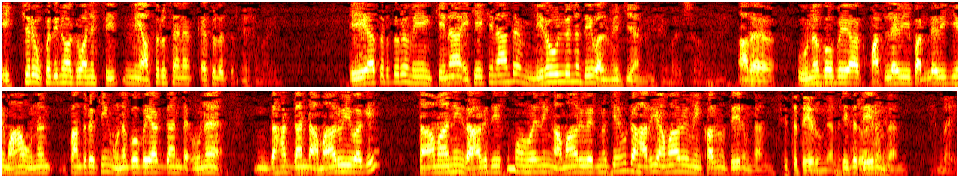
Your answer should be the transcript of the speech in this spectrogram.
එච්චර උපදිනවා කියවනේ මේ අසුරු සැනක් ඇතුළත. ඒ අතරතුර මේ කෙනා එක එක්කෙනාට නිර්වුල් වෙන දේවල් මේ කියන්නේ. අර උණ ගොබයක් පටලැවි පටලැවි ගිය මහ උණ පඳුරකින් උණ ගොබයක් ගන්න උණ ගහක් ගන්න අමාරුයි වගේ සාමාන්‍යයෙන් රාග දේශ මොහ වලින් අමාරු වෙන්න කෙනෙකුට හරි අමාරුයි මේ කරුණු තේරුම් ගන්න. සිත තේරුම් ගන්න. සිත තේරුම් ගන්න. එහෙමයි.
